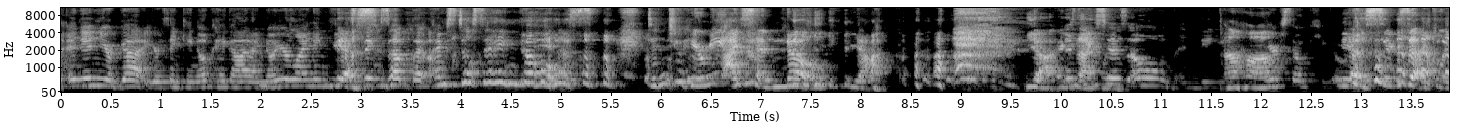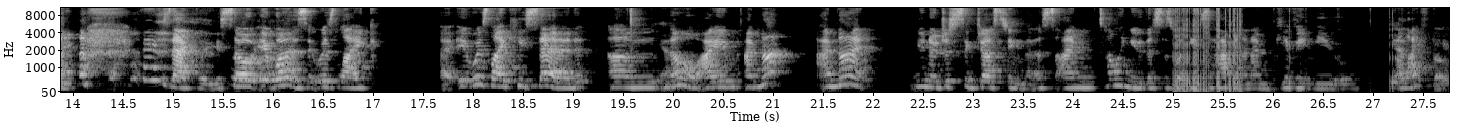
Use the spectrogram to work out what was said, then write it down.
And in your gut, you're thinking, okay, God, I know you're lining these Yes. things up, but I'm still saying no. Yes. didn't you hear me? I said no. Yeah. yeah, And he exactly. says, oh, Lindy, Uh-huh. you're so cute. yes exactly exactly so it was it was like uh, it was like he said um Yeah. no i'm i'm not i'm not you know just suggesting this i'm telling you this is what needs to happen and i'm giving you Yeah. a lifeboat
